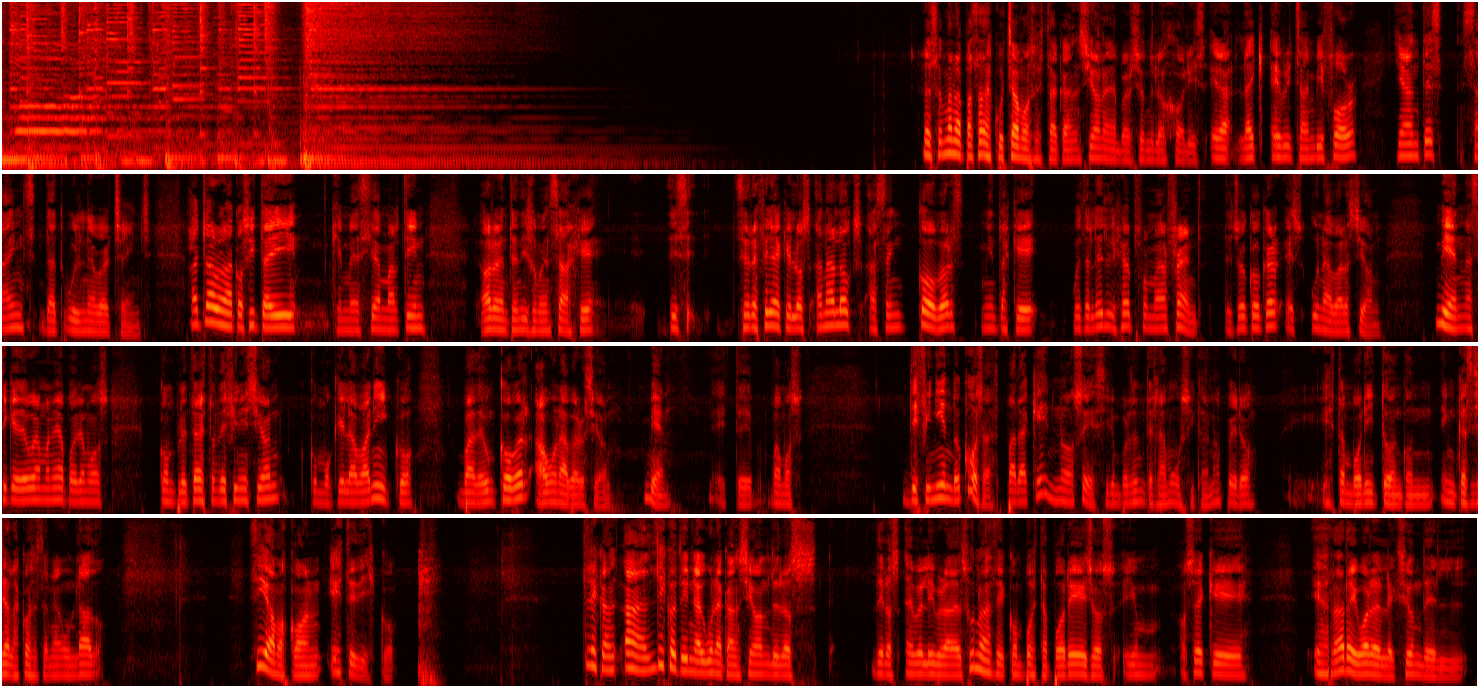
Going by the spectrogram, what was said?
La semana pasada escuchamos esta canción en la versión de los Hollies. Era Like Every Time Before y antes Signs That Will Never Change. Aclaro una cosita ahí que me decía Martín, ahora entendí su mensaje. Se refiere a que los analogs hacen covers, mientras que With a Little Help from My Friend de Joe Cocker es una versión. Bien, así que de alguna manera podremos completar esta definición como que el abanico va de un cover a una versión. Bien, este, vamos definiendo cosas. ¿Para qué? No sé, si lo importante es la música, ¿no? Pero es tan bonito encasillar las cosas en algún lado. Sigamos con este disco. Tres can- ah, el disco tiene alguna canción de los de los Everly Brothers. Una es de, compuesta por ellos. y o sea que es rara igual la elección del,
